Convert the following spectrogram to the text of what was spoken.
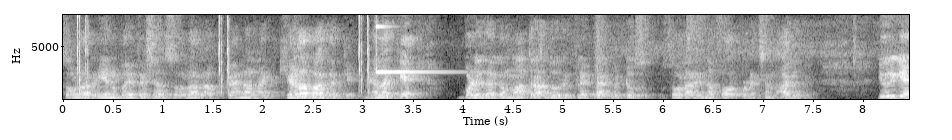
ಸೋಲಾರ್ ಏನು ಬೈಫೇಶಿಯಲ್ ಸೋಲಾರ್ ಪ್ಯಾನಲ್ನ ಕೆಳಭಾಗಕ್ಕೆ, ನೆಲಕ್ಕೆ ಬಳಿದಾಗ ಮಾತ್ರ ಅದು ರಿಫ್ಲೆಕ್ಟ್ ಆಗಿಬಿಟ್ಟು ಸೋಲಾರಿಂದ ಪವರ್ ಪ್ರೊಡಕ್ಷನ್ ಆಗುತ್ತೆ. ಇವರಿಗೆ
